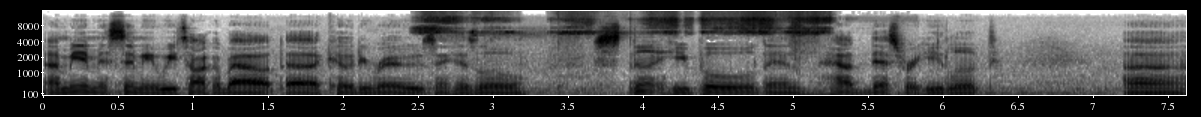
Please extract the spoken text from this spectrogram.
Uh, me and Miss Simi, we talk about uh, Cody Rhodes and his little stunt he pulled and how desperate he looked uh,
